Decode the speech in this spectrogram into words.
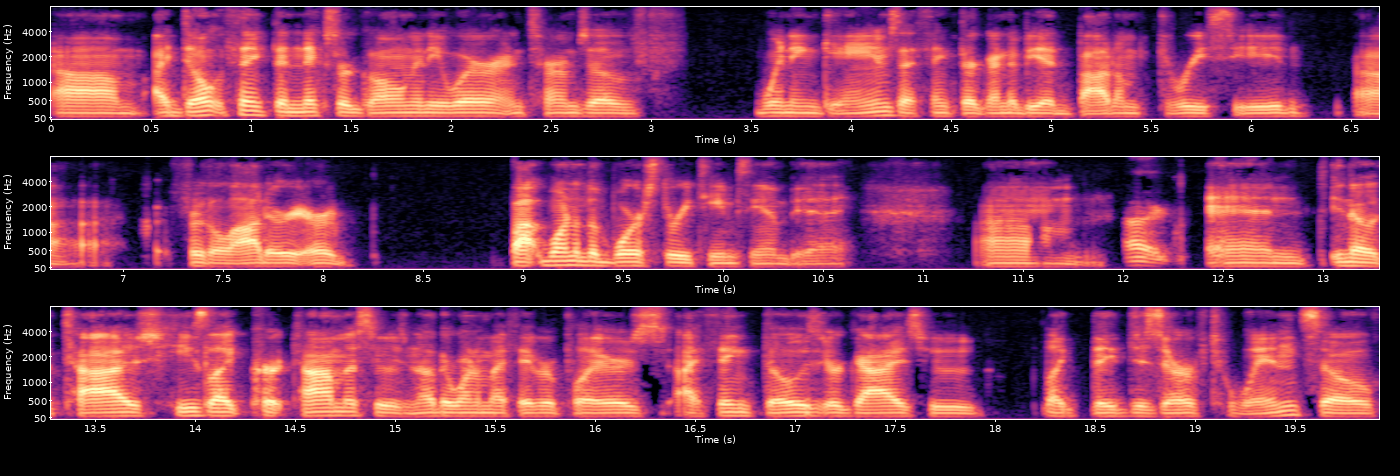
Um, I don't think the Knicks are going anywhere in terms of winning games. I think they're going to be a bottom three seed uh, for the lottery, or one of the worst three teams in the NBA. Um, and you know, Taj, he's like Kurt Thomas, who is another one of my favorite players. I think those are guys who like they deserve to win. So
